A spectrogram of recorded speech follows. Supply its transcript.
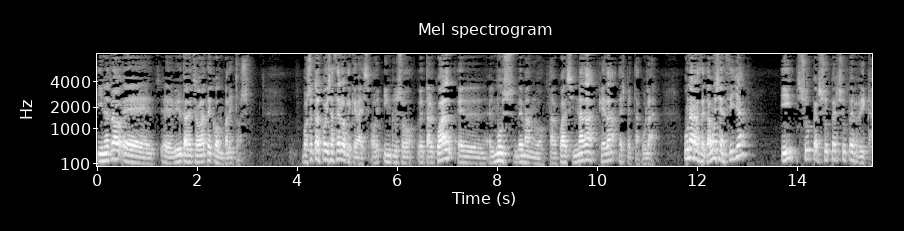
y en otro eh, eh, de chocolate con palitos. Vosotros podéis hacer lo que queráis, incluso tal cual el, el mousse de mango, tal cual sin nada, queda espectacular. Una receta muy sencilla y súper, súper, súper rica.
